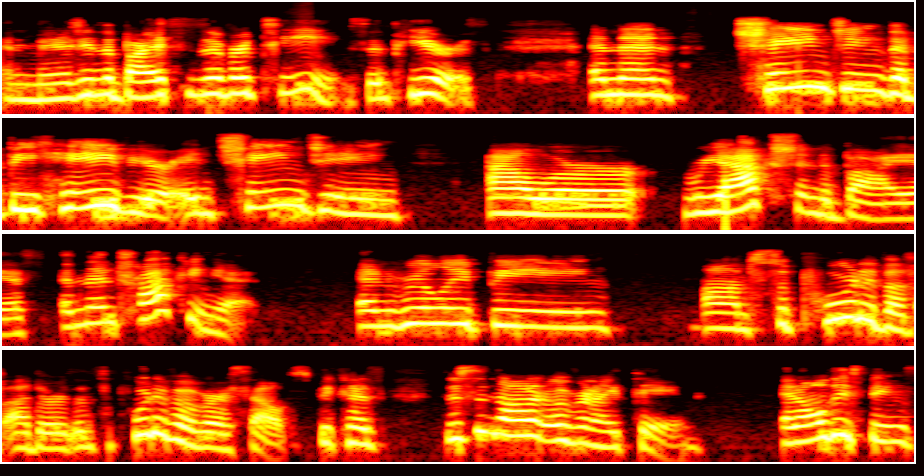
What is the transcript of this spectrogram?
and managing the biases of our teams and peers. And then changing the behavior and changing our reaction to bias and then tracking it and really being um, supportive of others and supportive of ourselves because this is not an overnight thing. And all these things,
